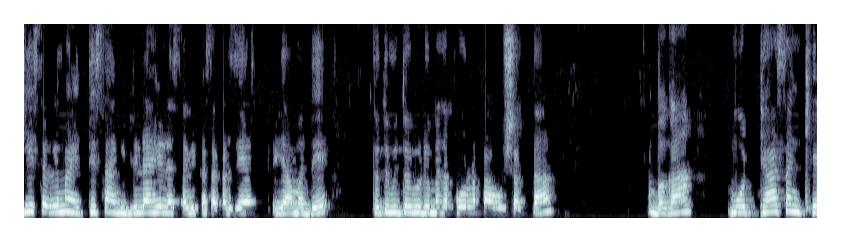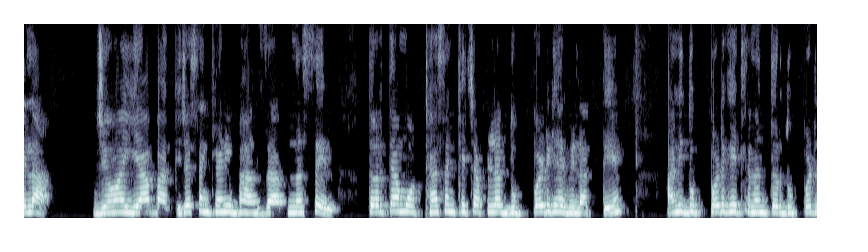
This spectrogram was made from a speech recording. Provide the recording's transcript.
ही सगळी माहिती सांगितलेली आहे लसावी विकासाकडे यामध्ये. तर तुम्ही तो व्हिडिओ माझा पूर्ण पाहू शकता. बघा मोठ्या संख्येला जेव्हा या बाकीच्या संख्येने भाग जात नसेल तर त्या मोठ्या संख्येची आपल्याला दुप्पट घ्यावी लागते. आणि दुप्पट घेतल्यानंतर दुप्पट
